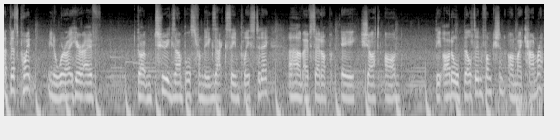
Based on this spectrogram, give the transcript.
At this point, you know, we're out here, I've gotten two examples from the exact same place today. Um, I've set up a shot on the auto built-in function on my camera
